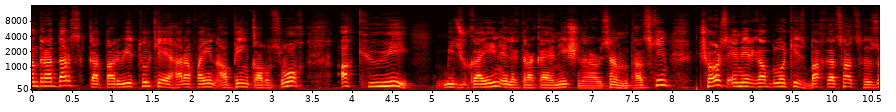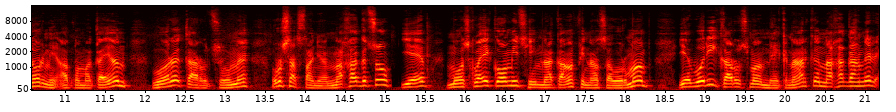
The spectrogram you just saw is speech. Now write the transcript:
անդրադարձ կատարվի Թուրքիայի հարավային ափին կառուցվող ԱՔՅՈՒ-ի միջուկային էլեկտրակայանի շինարարության ընթացքին 4 էներգաբլոկից բաղկացած հզոր մի ատոմակայան, որը կառուցվում է ռուսաստանյան նախագծով եւ Մոսկվայի կողմից հիմնական ֆինանսավորմամբ եւ որի կառուցման մեկնարկը նախագահներ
